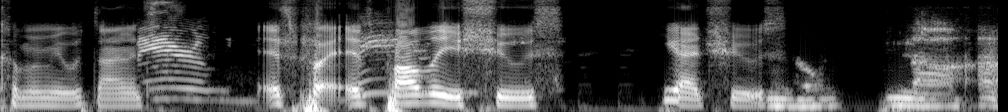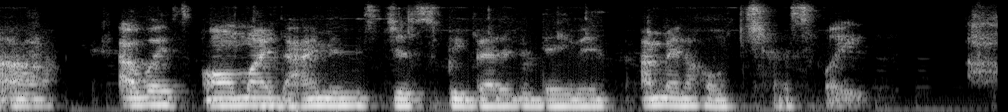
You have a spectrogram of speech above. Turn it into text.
Covering me with diamonds. Barely. It's pro- it's probably shoes. He got shoes. No, nah, uh, uh I waste all my diamonds just to be better than David. I made a whole chest plate.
